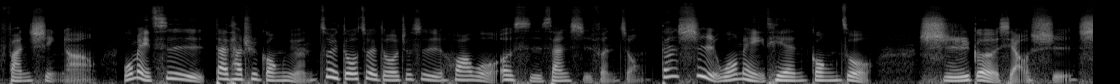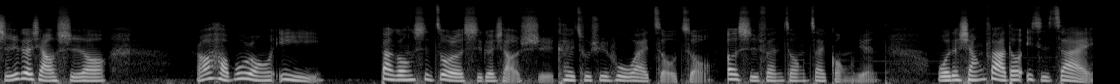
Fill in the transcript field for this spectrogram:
反省啊。我每次带他去公园，最多最多就是花我二十三十分钟。但是我每天工作十个小时，十个小时哦，然后好不容易办公室坐了十个小时，可以出去户外走走，二十分钟在公园，我的想法都一直在，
